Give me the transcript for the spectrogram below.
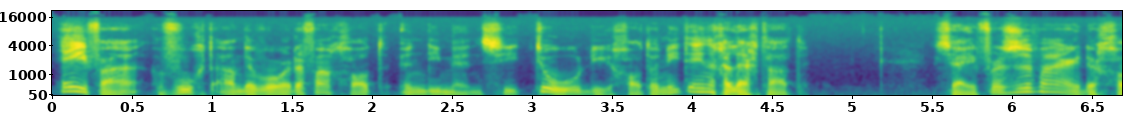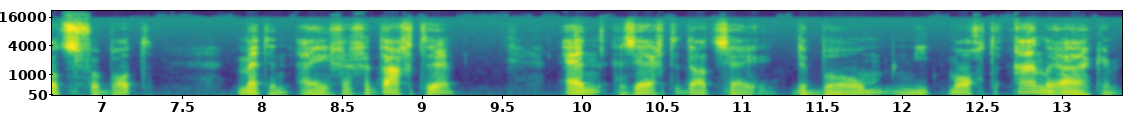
Eva voegt aan de woorden van God een dimensie toe die God er niet ingelegd had. Zij verzwaarde Gods verbod met een eigen gedachte en zegt dat zij de boom niet mocht aanraken.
